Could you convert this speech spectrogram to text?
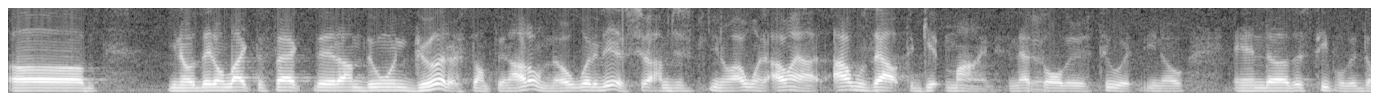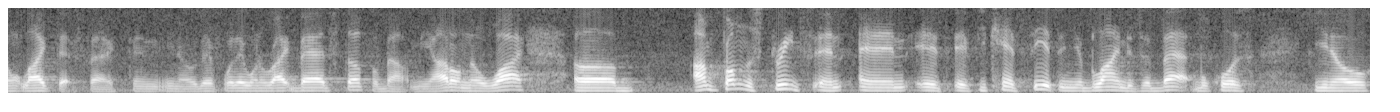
Um, you know, they don't like the fact that I'm doing good or something. I don't know what it is. I'm just, you know, I went, I went out, I was out to get mine, and that's Yeah. all there is to it, you know. And uh, there's people that don't like that fact, and you know, therefore they want to write bad stuff about me. I don't know why. Uh, I'm from the streets, and and if you can't see it, then you're blind as a bat. Because, you know,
